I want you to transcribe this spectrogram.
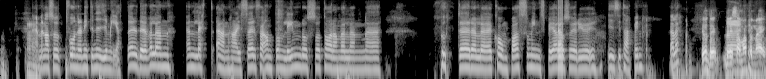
Mm. Nej, men alltså 299 meter, det är väl en, en lätt Anheuser för Anton Lind och så tar han väl en eh, putter eller kompass som inspel och så är det ju easy tapping. Eller? Ja, det, det är Nej. samma för mig.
